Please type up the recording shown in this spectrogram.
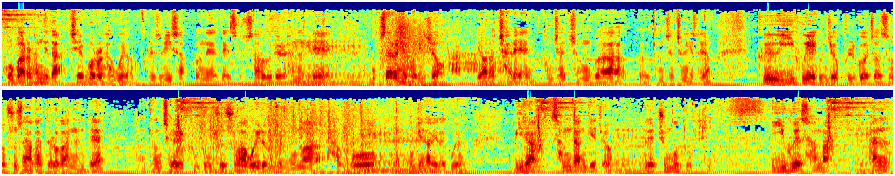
고발을 합니다. 제보를 하고요. 그래서 이 사건에 대해서 수사 의뢰를 하는데 묵살을 해버리죠. 여러 차례 검찰청과 그 경찰청에서요. 그 이후에 문제가 불거져서 수사가 들어갔는데 어, 경찰이 금품 수수하고 이러면서 무마하고 어, 묵인하게 되고요. 미랑 3단계죠. 근데 중국 도피 이후에 사망 한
